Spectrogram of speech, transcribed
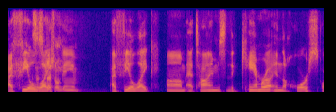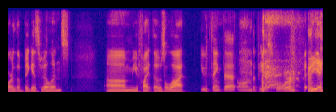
I feel It's a like special game. I feel like um, at times the camera and the horse are the biggest villains. Um, you fight those a lot. You think that on the PS4? yeah.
